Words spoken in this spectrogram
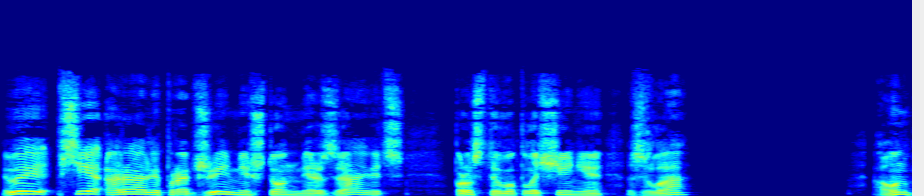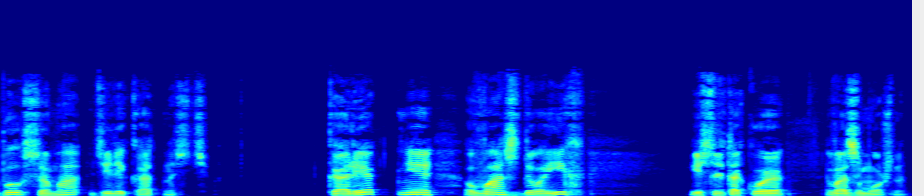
Вы все орали про Джимми, что он мерзавец, просто воплощение зла. А он был сама деликатность. Корректнее вас двоих, если такое возможно.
